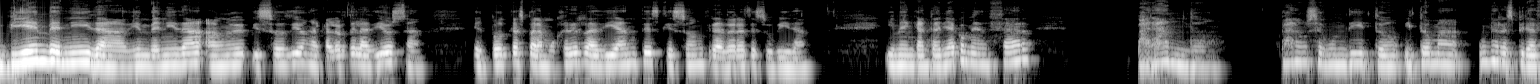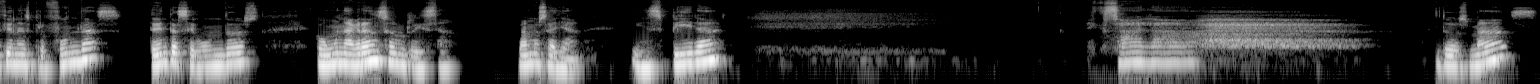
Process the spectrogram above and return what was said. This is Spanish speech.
Bienvenida, bienvenida a un nuevo episodio en El calor de la diosa, el podcast para mujeres radiantes que son creadoras de su vida. Y me encantaría comenzar parando. Para un segundito y toma unas respiraciones profundas, 30 segundos, con una gran sonrisa. Vamos allá. Inspira. Exhala. Dos más.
